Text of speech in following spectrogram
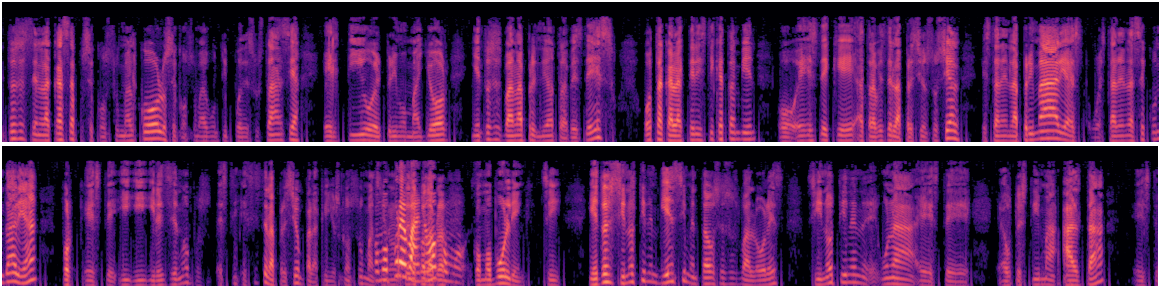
Entonces en la casa pues se consume alcohol o se consume algún tipo de sustancia, el tío, el primo mayor, y entonces van aprendiendo a través de eso. Otra característica también o es de que a través de la presión social están en la primaria o están en la secundaria porque este y, y, y les dicen no pues existe la presión para que ellos consuman Como si prueba, ¿no? hablar Como, como bullying, sí. Y entonces si no tienen bien cimentados esos valores, si no tienen eh, una este autoestima alta, este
